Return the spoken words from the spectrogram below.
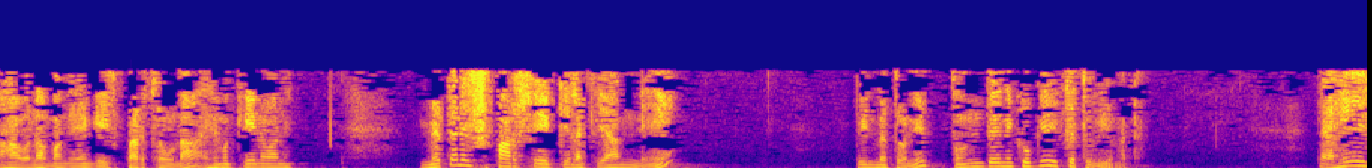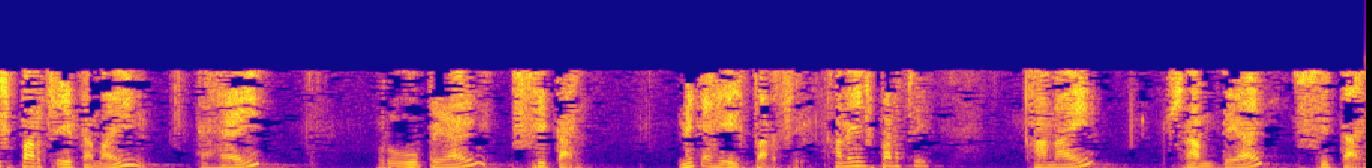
අහවලා මගේ ඇඟේ ස්පර්ශ වුණා එහෙම කියනවනේ. මෙතන ස්පර්ශය කියලා කියන්නේ පින්නතොනේ තුන් දෙනෙකුගේ එකතු වීමට. ඇහි ස්පර්ශය තමයි ඇහැයි රූපයයි සිතයි. මේක ඇහි ස්පර්ශය. කනේ ස්පර්ශය කනයි ශබ්දයයි සිතයි.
